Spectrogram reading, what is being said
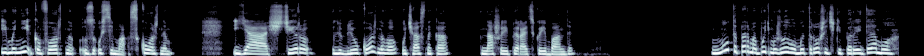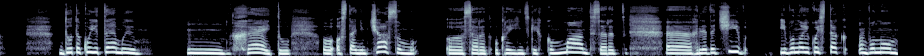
І мені комфортно з усіма, з кожним. Я щиро люблю кожного учасника нашої піратської банди. Ну, тепер, мабуть, можливо, ми трошечки перейдемо до такої теми хейту останнім часом е, серед українських команд, серед е, глядачів. І воно якось так воно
